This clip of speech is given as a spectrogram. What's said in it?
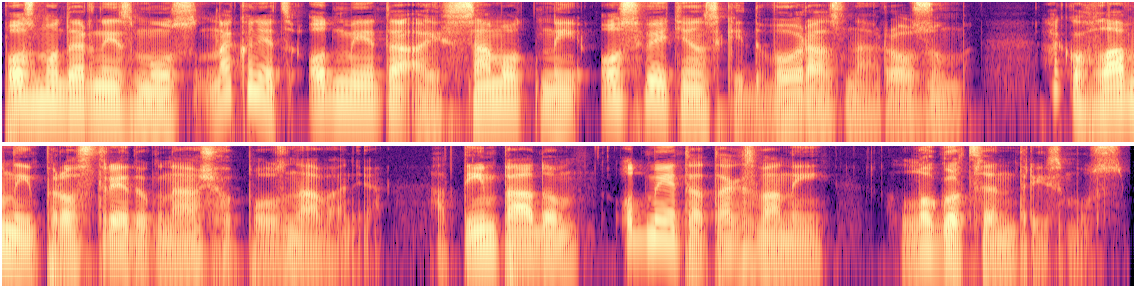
Postmodernizmus nakoniec odmieta aj samotný osvietenský dôraz na rozum – ako hlavný prostriedok nášho poznávania a tým pádom odmieta tzv. logocentrizmus.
